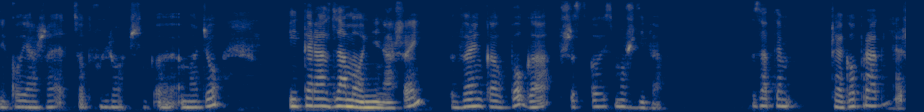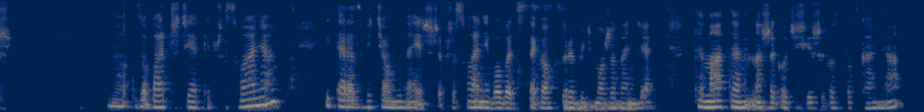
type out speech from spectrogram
nie kojarzę, co twój rocznik, e, Madziu. I teraz dla Moni naszej. W rękach Boga wszystko jest możliwe. Zatem czego pragniesz? No, zobaczcie, jakie przesłania. I teraz wyciągnę jeszcze przesłanie wobec tego, które być może będzie tematem naszego dzisiejszego spotkania.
